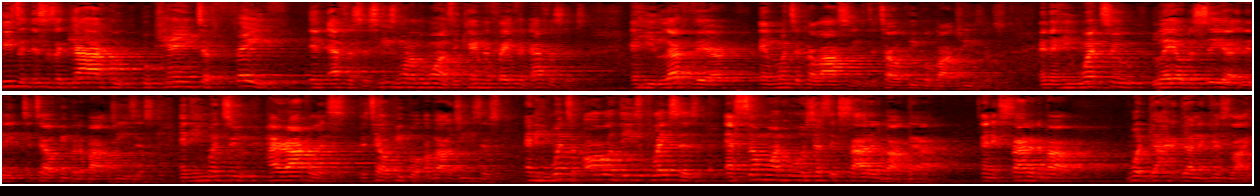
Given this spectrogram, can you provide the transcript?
He's a, this is a guy who, who came to faith in Ephesus. He's one of the ones. He came to faith in Ephesus. And he left there and went to Colossae to tell people about Jesus. And then he went to Laodicea and then he, to tell people about Jesus. And he went to Hierapolis to tell people about Jesus. And he went to all of these places as someone who was just excited about God and excited about what God had done in his life.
